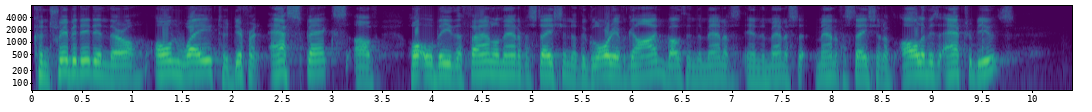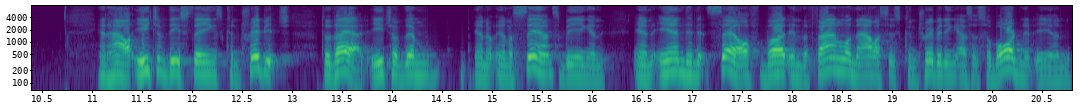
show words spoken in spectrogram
contributed in their own way to different aspects of what will be the final manifestation of the glory of God, both in the, manif- in the manifestation of all of His attributes, and how each of these things contributes to that, each of them, in a, in a sense, being an, an end in itself, but in the final analysis, contributing as a subordinate end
